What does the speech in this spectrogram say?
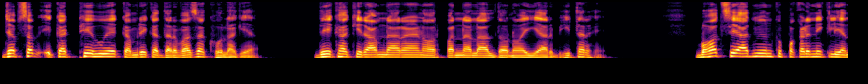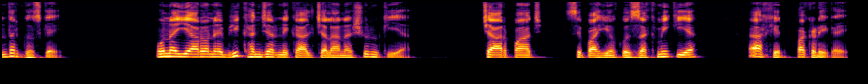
जब सब इकट्ठे हुए कमरे का दरवाज़ा खोला गया, देखा कि रामनारायण और पन्नालाल दोनों अय्यार भीतर हैं। बहुत से आदमी उनको पकड़ने के लिए अंदर घुस गए। उन अय्यारों ने भी खंजर निकाल चलाना शुरू किया। चार पाँच सिपाहियों को जख्मी किया, आखिर पकड़े गए।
